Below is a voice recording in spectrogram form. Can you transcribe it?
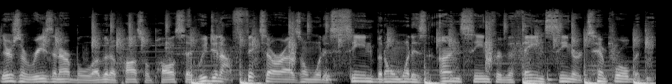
There's a reason our beloved Apostle Paul said, We do not fix our eyes on what is seen, but on what is unseen, for the things seen are temporal, but the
